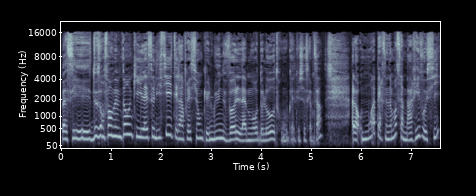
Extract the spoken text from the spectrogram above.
bah, c'est deux enfants en même temps qui la sollicitent et l'impression que l'une vole l'amour de l'autre ou quelque chose comme ça. Alors moi personnellement, ça m'arrive aussi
